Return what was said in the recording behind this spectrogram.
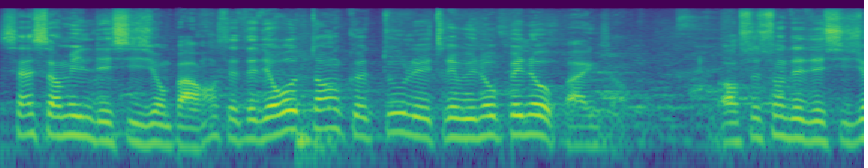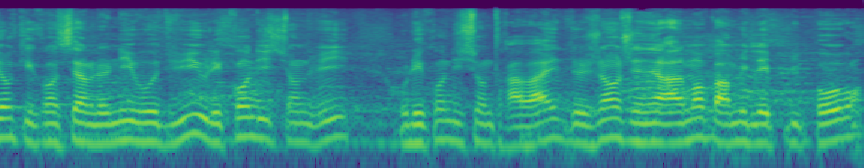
500 000 décisions par an, c'est-à-dire autant que tous les tribunaux pénaux, par exemple. Or, ce sont des décisions qui concernent le niveau de vie ou les conditions de vie ou les conditions de travail de gens généralement parmi les plus pauvres,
